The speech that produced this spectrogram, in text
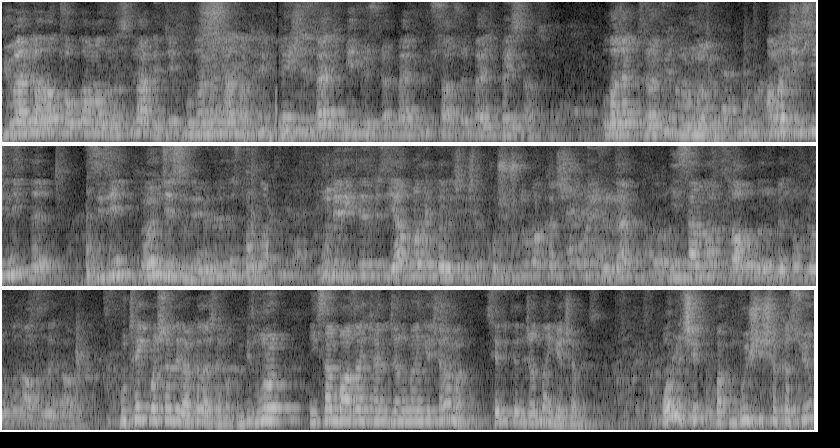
güvenli alan toplanma alanı sizi nakledecek. Buradan hemen yapar. Bu işiniz belki bir gün sürer, belki üç saat sürer, belki beş saat sürer. Olacak trafik duruma göre. Ama kesinlikle sizin öncesinde belirlediğiniz toplam bu dediklerimizi yapmadıkları için işte koşuşturma, yüzünden insanlar tabloların beton blokların altında kaldı. Bu tek başına değil arkadaşlar. Bakın biz bunu insan bazen kendi canından geçer ama sevdiklerinin canından geçemez. Onun için bakın bu işin şakası yok.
